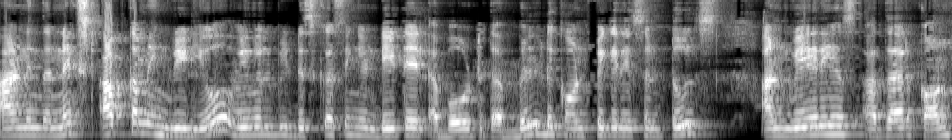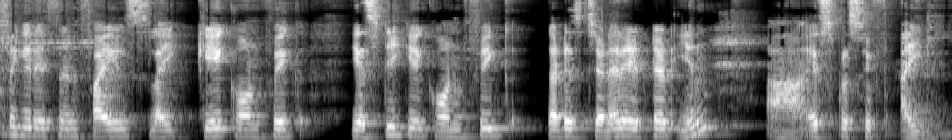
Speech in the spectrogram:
and in the next upcoming video we will be discussing in detail about the build configuration tools and various other configuration files like kconfig, SDK config that is generated in uh, Espressif IDE.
